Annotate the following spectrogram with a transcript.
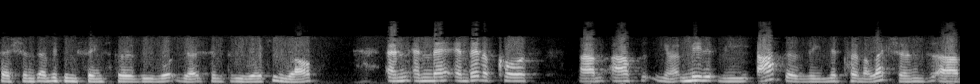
Sessions. Everything seems to be, you know, seems to be working well. And, and then, and then of course, um, after, you know, immediately after the midterm elections, uh,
